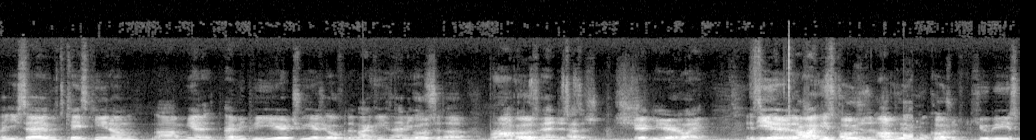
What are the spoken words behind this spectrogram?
like you said, with Case Keenum, um, he had an MVP year two years ago for the Vikings, and then he goes to the Broncos, and then just has a shit year. Like it's either the Vikings coach is an unbelievable coach with QBs,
